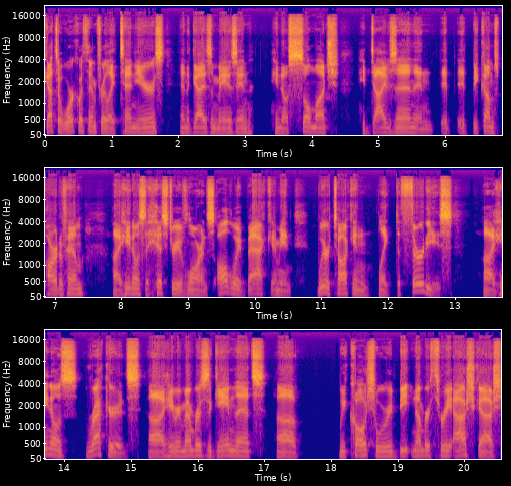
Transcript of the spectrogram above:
got to work with him for like 10 years, and the guy's amazing. He knows so much. He dives in, and it it becomes part of him. Uh, he knows the history of Lawrence all the way back. I mean, we were talking like the 30s. Uh, he knows records. Uh, he remembers the game that uh, we coached where we beat number three Oshkosh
